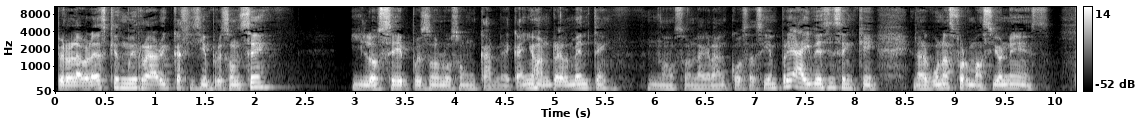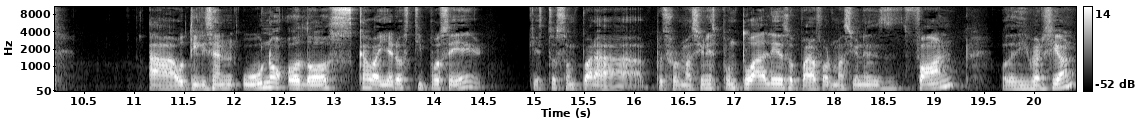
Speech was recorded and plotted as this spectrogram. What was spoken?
Pero la verdad es que es muy raro y casi siempre son C. Y los C pues solo son carne de cañón realmente. No son la gran cosa siempre. Hay veces en que en algunas formaciones ah, utilizan uno o dos caballeros tipo C. Que estos son para pues formaciones puntuales o para formaciones fun o de diversión.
